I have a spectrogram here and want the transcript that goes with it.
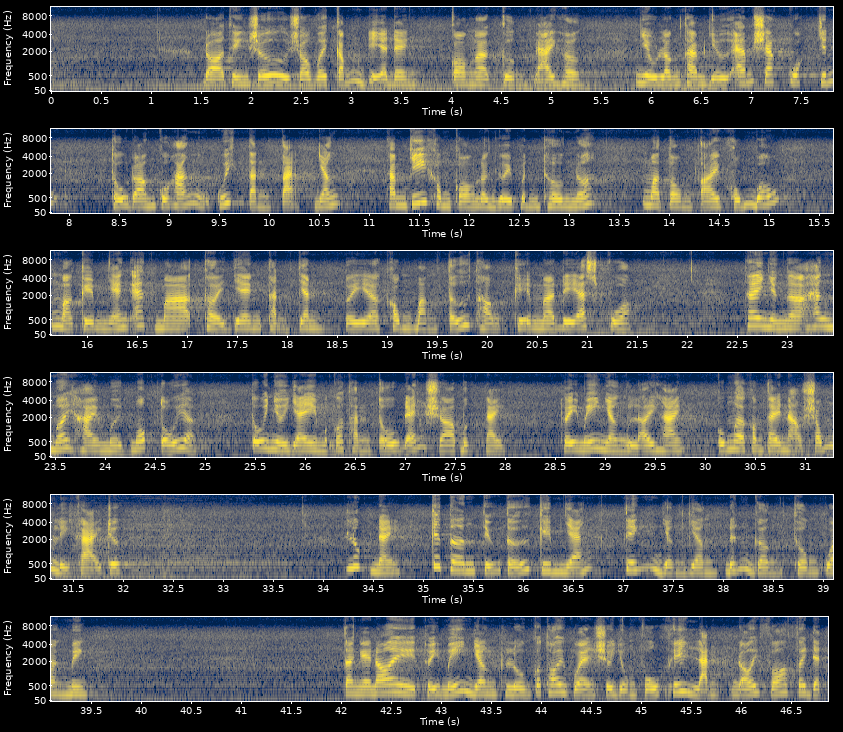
Đọa thiên sứ so với cấm địa đen còn à, cường đại hơn, nhiều lần tham dự ám sát quốc chính. Thủ đoạn của hắn quyết tành tàn nhẫn, thậm chí không còn là người bình thường nữa mà tồn tại khủng bố mà kiềm nhãn ác ma thời gian thành danh tuy à, không bằng tử thần kiềm à, của thế nhưng à, hắn mới 21 tuổi à. Tuổi như vậy mà có thành tựu đáng sợ bực này. Thùy Mỹ Nhân lợi hại, cũng à, không thể nào sống ly khai trước. Lúc này, cái tên tiểu tử kim nhãn tiến dần dần đến gần thượng quan miên. Ta nghe nói Thủy Mỹ Nhân luôn có thói quen sử dụng vũ khí lạnh đối phó với địch.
